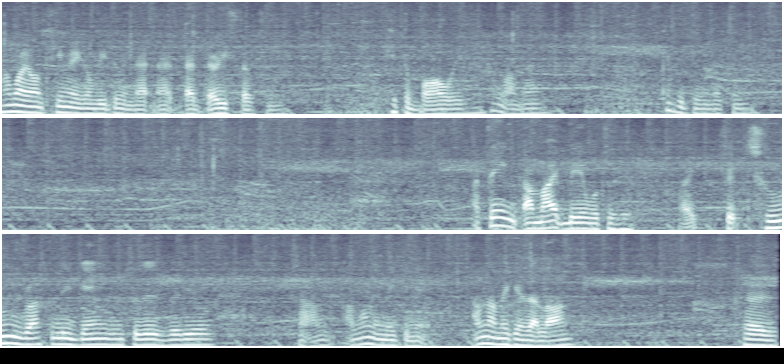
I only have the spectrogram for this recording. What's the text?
How my own teammate gonna be doing that that, that dirty stuff to me? Hit the ball with Come on, man. Can't be doing that to me. I think I might be able to like fit two Rocket League games into this video. So I'm, I'm only making it. I'm not making it that long. Cause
